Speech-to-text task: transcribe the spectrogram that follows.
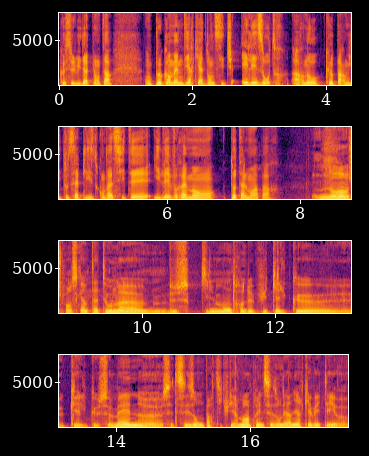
que celui d'Atlanta. On peut quand même dire qu'il y a Doncic et les autres, Arnaud, que parmi toute cette liste qu'on a citée, il est vraiment totalement à part? Non, je pense qu'un Tatum, euh, qu'il montre depuis quelques, quelques semaines, euh, cette saison particulièrement, après une saison dernière qui avait été euh,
